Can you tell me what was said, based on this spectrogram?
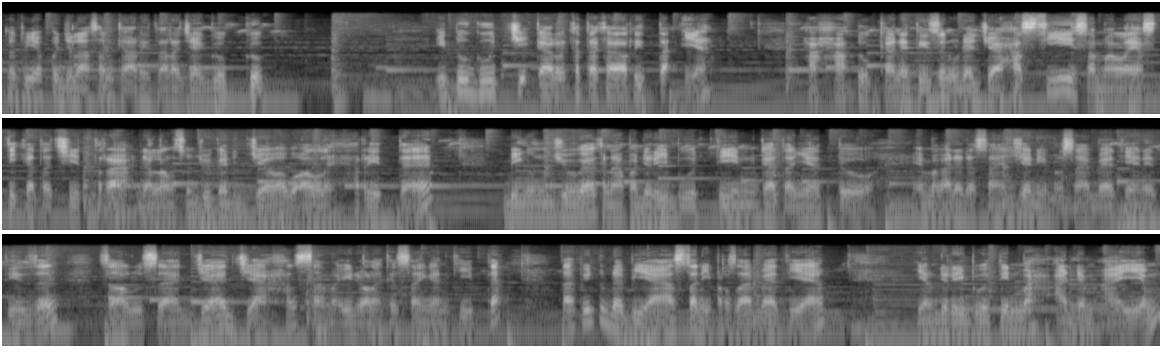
tentunya penjelasan Karita Raja Guguk. Itu Gucci kata Karita ya. Haha tuh kan netizen udah jahat sih sama Lesti kata Citra dan langsung juga dijawab oleh Rita. Bingung juga kenapa diributin katanya tuh. Emang ada-ada saja nih persahabat ya netizen. Selalu saja jahat sama idola kesayangan kita. Tapi itu udah biasa nih persahabat ya. Yang diributin mah adem ayem.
